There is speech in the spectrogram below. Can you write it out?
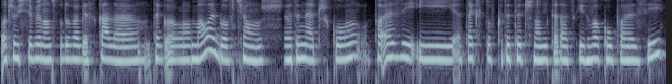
Oczywiście biorąc pod uwagę skalę tego małego wciąż ryneczku poezji i tekstów krytyczno-literackich wokół poezji,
